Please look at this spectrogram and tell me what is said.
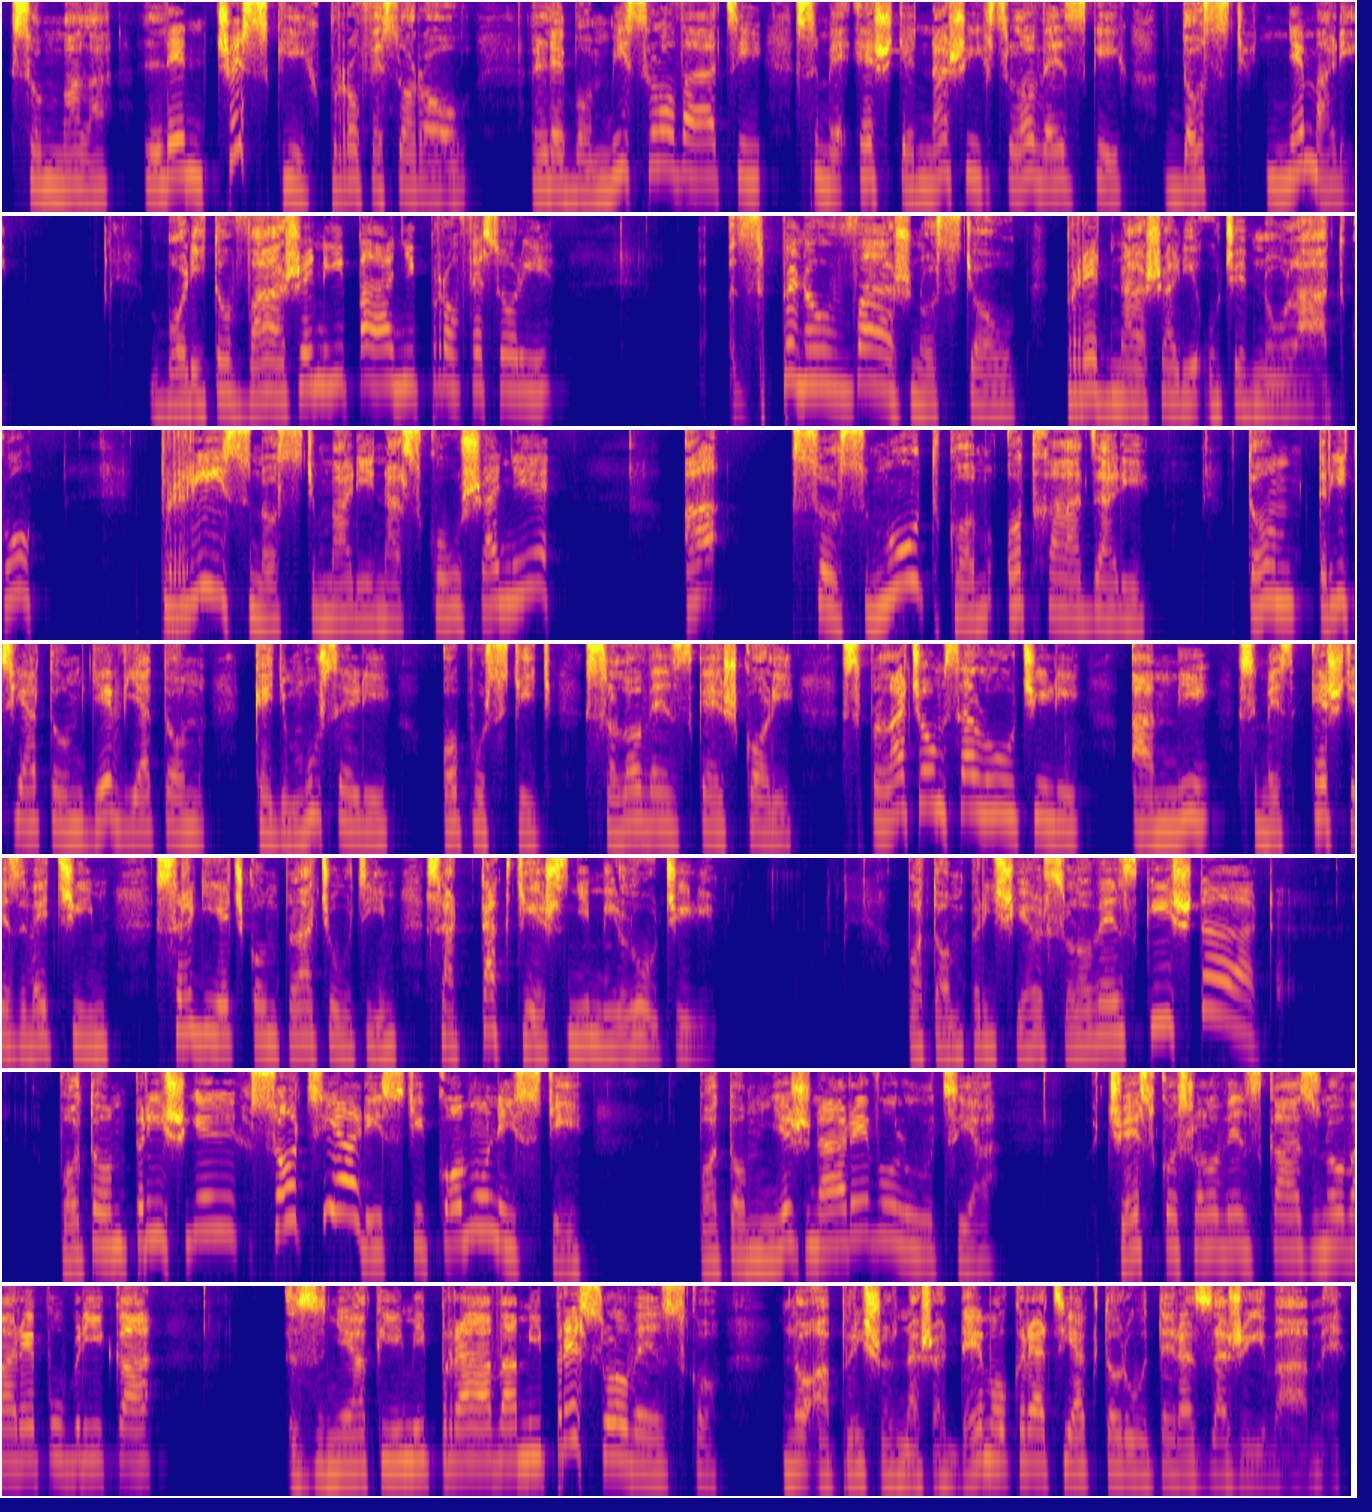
som mala len českých profesorov, lebo my Slováci sme ešte našich slovenských dosť nemali. Boli to vážení páni profesori, s plnou vážnosťou prednášali učebnú látku, prísnosť mali na skúšanie a so smútkom odchádzali v tom 39., keď museli opustiť slovenské školy. S plačom sa lúčili a my sme s ešte s väčším srdiečkom plačúcim sa taktiež s nimi lúčili. Potom prišiel slovenský štát potom prišli socialisti, komunisti. Potom nežná revolúcia. Československá znova republika s nejakými právami pre Slovensko. No a prišla naša demokracia, ktorú teraz zažívame.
